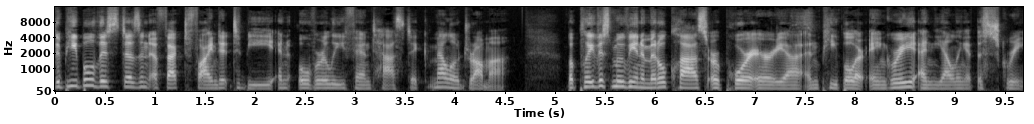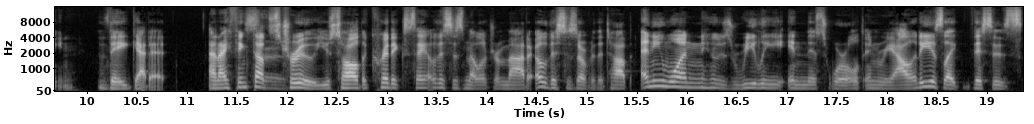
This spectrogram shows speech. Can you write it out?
the people this doesn't affect find it to be an overly fantastic melodrama. But play this movie in a middle class or poor area, and people are angry and yelling at the screen. They get it. And I think that's That's true. You saw the critics say, oh, this is melodramatic. Oh, this is over the top. Anyone who's really in this world in reality is like, this is,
